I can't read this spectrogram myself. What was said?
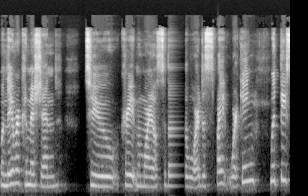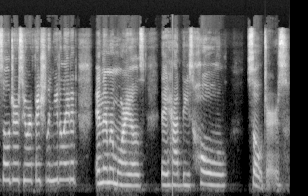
when they were commissioned to create memorials to the war, despite working with these soldiers who were facially mutilated, in their memorials, they had these whole soldiers,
